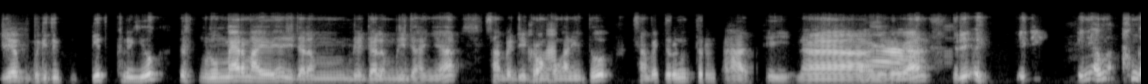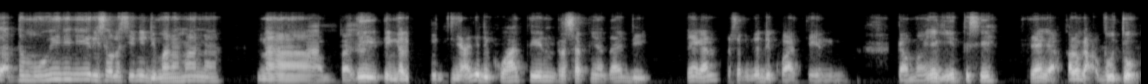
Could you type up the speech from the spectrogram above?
dia begitu gigit kriuk terus melumer mayonya di dalam di dalam lidahnya sampai di kerongkongan itu sampai turun turun ke hati. Nah Ya. gitu kan. Jadi eh, ini ini aku aku nggak temuin ini resolusi ini di mana-mana. Nah berarti tinggal goods-nya aja dikuatin resepnya tadi ya kan resepnya dikuatin gampangnya gitu sih ya nggak kalau nggak butuh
